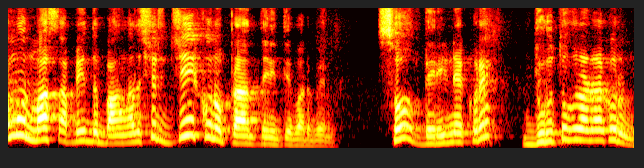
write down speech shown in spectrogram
এমন মাছ আপনি কিন্তু বাংলাদেশের যে কোনো প্রান্তে নিতে পারবেন। সো, দেরি না করে দ্রুত করে অর্ডার করুন।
